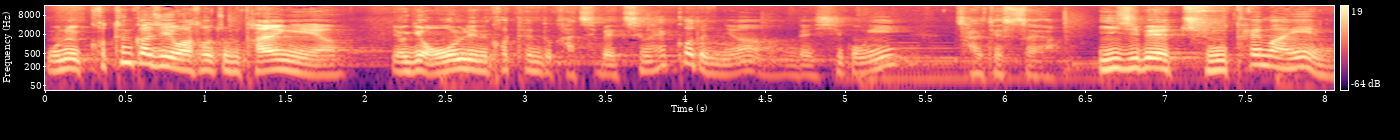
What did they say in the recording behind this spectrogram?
오늘 커튼까지 와서 좀 다행이에요. 여기 어울리는 커튼도 같이 매칭을 했거든요. 근데 시공이 잘 됐어요. 이 집의 주 테마인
